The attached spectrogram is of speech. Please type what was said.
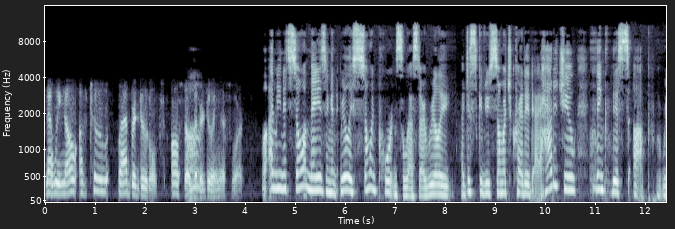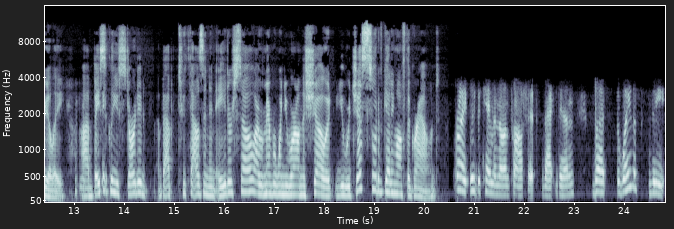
Now we know of two Labradoodles also oh. that ah. are doing this work. Well, I mean, it's so amazing and really so important, Celeste. I really, I just give you so much credit. How did you think this up, really? Uh, basically, you started about 2008 or so. I remember when you were on the show, it, you were just sort of getting off the ground. Right. We became a nonprofit back then. But the way that the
